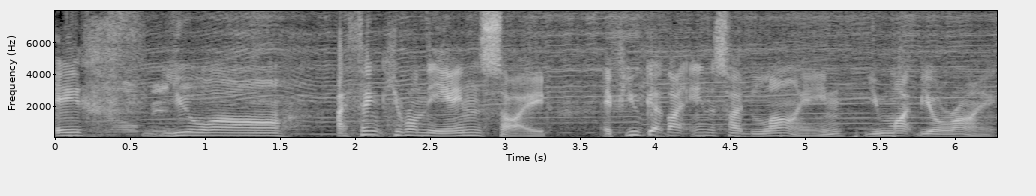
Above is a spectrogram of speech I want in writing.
if No, you are, I think you're on the inside. If you get that inside line, you might be alright.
